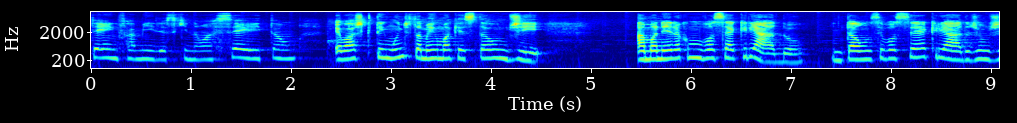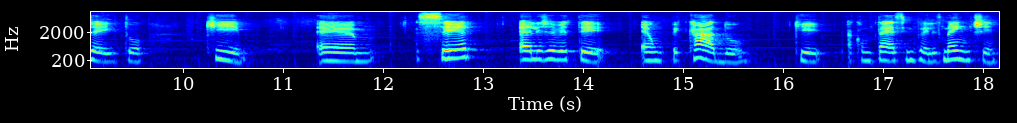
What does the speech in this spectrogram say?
têm famílias que não aceitam. Eu acho que tem muito também uma questão de a maneira como você é criado. Então, se você é criado de um jeito que é, ser LGBT é um pecado, que acontece infelizmente,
